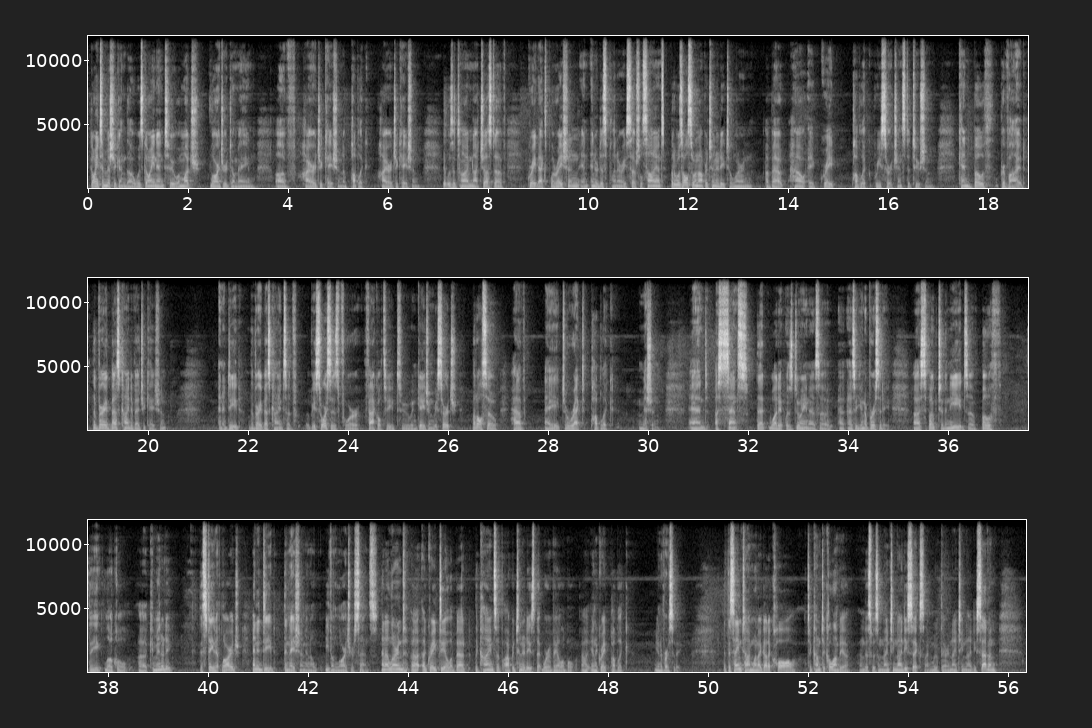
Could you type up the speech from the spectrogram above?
Going to Michigan, though, was going into a much larger domain of higher education, of public higher education. It was a time not just of great exploration in interdisciplinary social science, but it was also an opportunity to learn about how a great public research institution can both provide the very best kind of education and indeed the very best kinds of resources for faculty to engage in research, but also have a direct public mission and a sense that what it was doing as a, as a university uh, spoke to the needs of both the local uh, community the state at large, and indeed the nation in an even larger sense. And I learned uh, a great deal about the kinds of opportunities that were available uh, in a great public university. At the same time, when I got a call to come to Columbia, and this was in 1996, I moved there in 1997,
